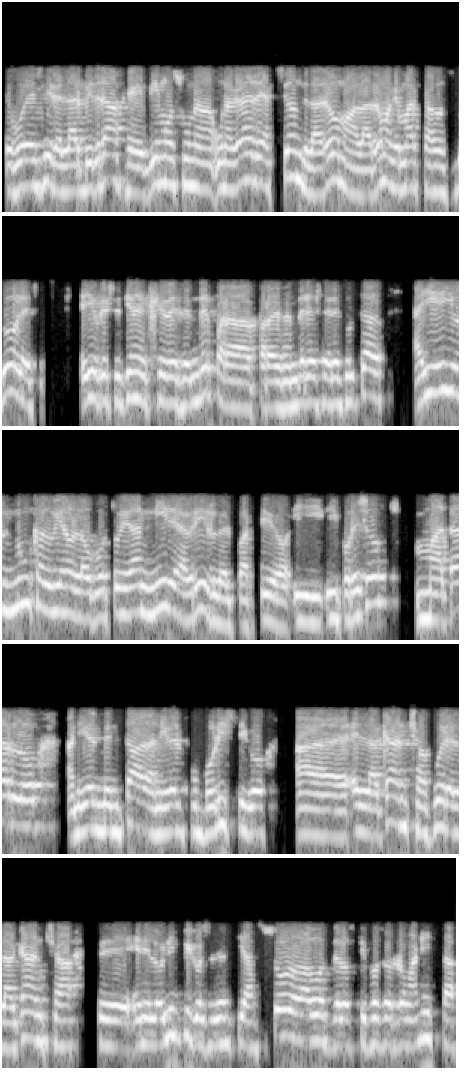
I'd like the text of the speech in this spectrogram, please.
te puedo decir, el arbitraje, vimos una, una gran reacción de la Roma, la Roma que marca dos goles, ellos que se tienen que defender para, para defender ese resultado. Ahí ellos nunca tuvieron la oportunidad ni de abrirlo el partido y, por eso matarlo a nivel mental, a nivel futbolístico, en la cancha, fuera en la cancha, eh, en el Olímpico se sentía solo la voz de los tifosos romanistas.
